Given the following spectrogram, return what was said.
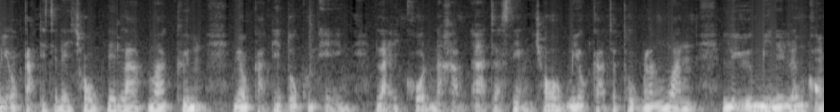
มีโอกาสที่จะได้โชคได้ลาบมากขึ้น มีโอกาสที่ตัวคุณเองหลายคนนะครับอาจจะเสี่ยงโชค มีโอกาสจะถูกรางวัล หรือมีในเรื่องของ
